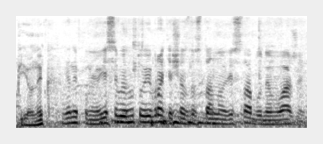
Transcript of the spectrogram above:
Піоник. Я не пам'ятаю. Якщо ви готові брати, я зараз достану віса, будемо важити.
